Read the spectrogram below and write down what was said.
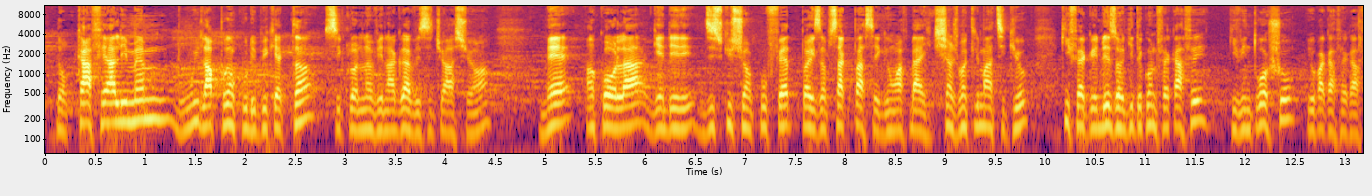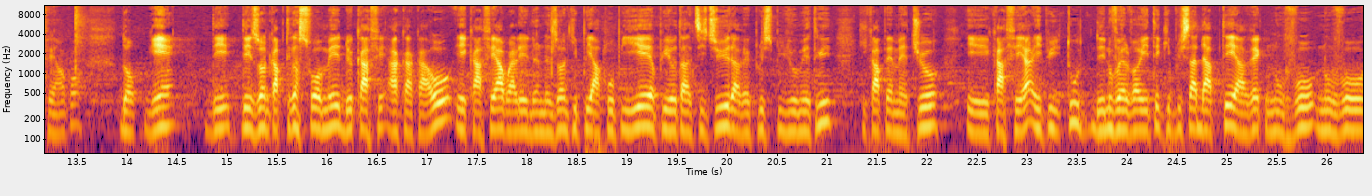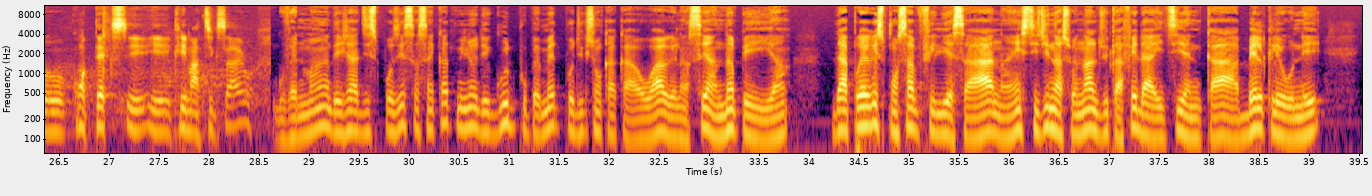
Don kafe a li menm, oui la pren kou depi kek tan, si klon nan vin agrave situasyon an. Men, ankor la, gen de diskusyon pou fet, par exemple, sak pase gen waf bay chanjman klimatik yo, ki feke de zon ki te kon fè kafe, ki vin tro chou, yo pa ka fè kafe ankor. Don gen, de zon kap transforme de kafe a kakao e kafe ap prale den de zon ki pi apopye pi ot altitude avek plus pluviometri ki kap emet yo e kafe a e pi tout de nouvel varite ki plus adapte avek nouvo konteks e klimatik sa yo. Gouvernement deja dispose 150 milyon de goud pou pemet produksyon kakao a relanse an dan peyi an Dapre responsable filye SAA nan Institut National du Café d'Haïti NK Abel Cléoné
